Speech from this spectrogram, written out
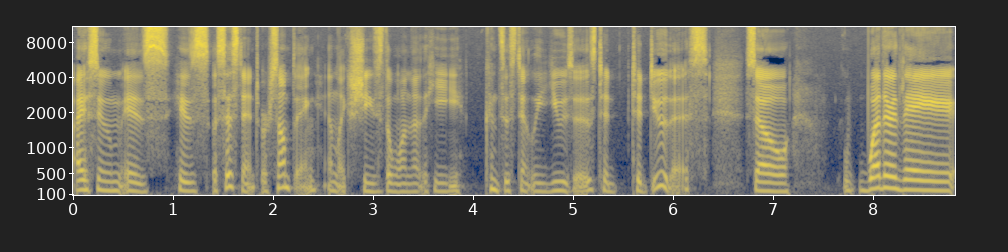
I assume, is his assistant or something, and like she's the one that he consistently uses to to do this. So whether they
